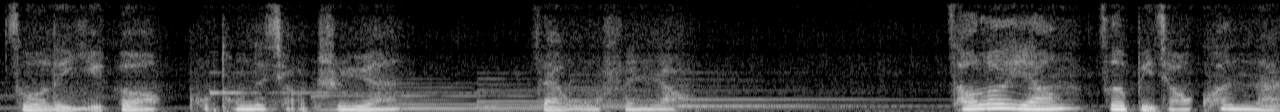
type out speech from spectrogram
做了一个普通的小职员，再无纷扰。曹乐阳则比较困难，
